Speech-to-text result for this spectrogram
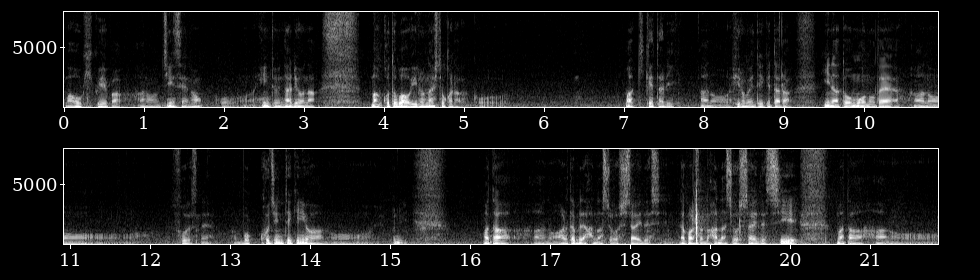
ーまあ、大きく言えばあの人生のこうヒントになるような、まあ、言葉をいろんな人からこう、まあ、聞けたりあの広めていけたらいいなと思うのであのそうですね。僕個人的にはあのやっぱりまたあの改めて話をしたいですし中村さんと話をしたいですしまたあの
